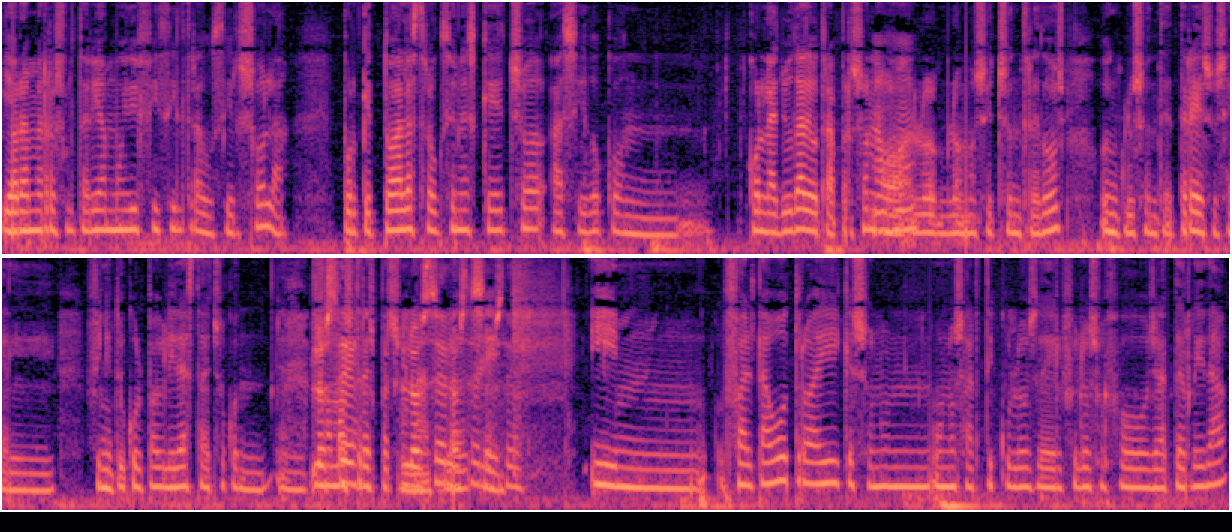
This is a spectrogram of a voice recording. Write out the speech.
Y ahora me resultaría muy difícil traducir sola, porque todas las traducciones que he hecho ha sido con, con la ayuda de otra persona, o lo, lo hemos hecho entre dos o incluso entre tres. O sea, el finito y culpabilidad está hecho con... en- Lo somos sé, tres lo personas. sé, lo sé, lo sé. Y mm, falta otro ahí, que son un- unos artículos del filósofo Jacques Derrida,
